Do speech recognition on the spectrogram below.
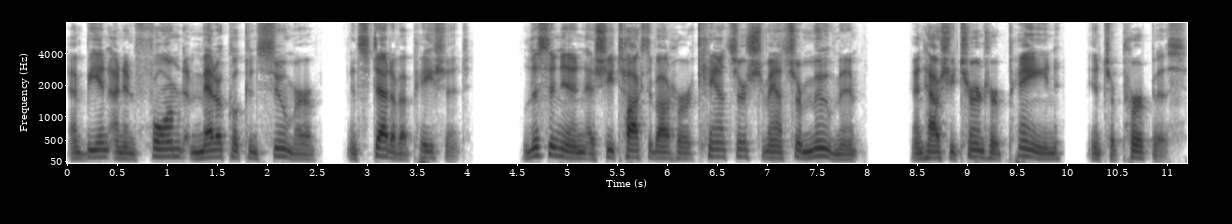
and being an informed medical consumer instead of a patient. Listen in as she talks about her cancer schmancer movement and how she turned her pain into purpose.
